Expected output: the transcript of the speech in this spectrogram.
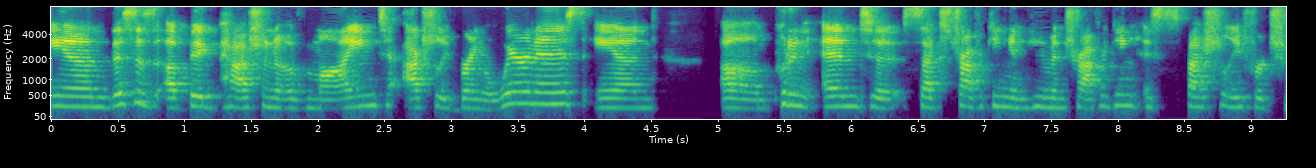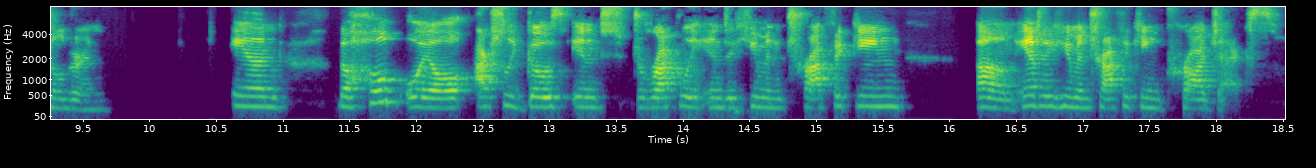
And this is a big passion of mine to actually bring awareness and um, put an end to sex trafficking and human trafficking, especially for children. And the Hope Oil actually goes into directly into human trafficking, um, anti-human trafficking projects.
